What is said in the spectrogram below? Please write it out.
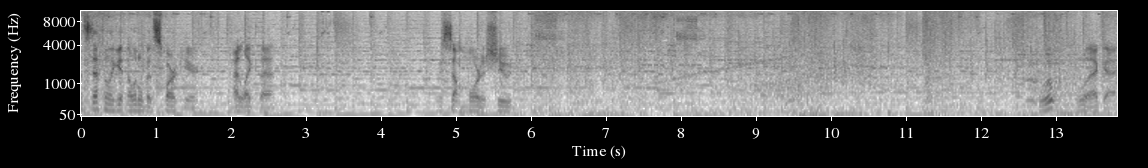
It's definitely getting a little bit sparkier. I like that. Give me something more to shoot. Whoop. Ooh, that guy.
